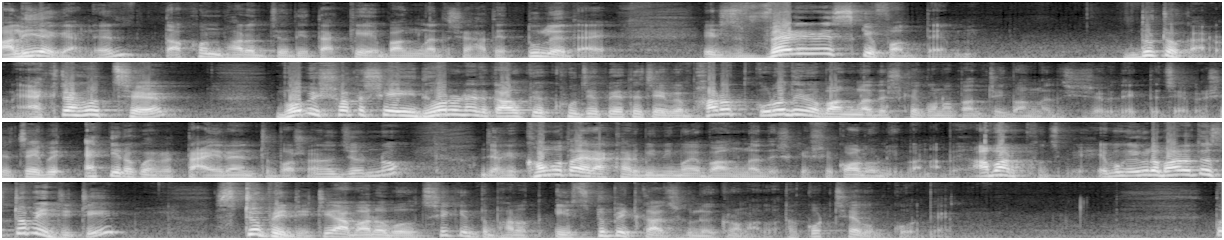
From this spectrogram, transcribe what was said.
পালিয়ে গেলেন, তখন ভারত যদি তাকে বাংলাদেশের হাতে তুলে দেয় it's very risky for them দুটো কারণে। একটা হচ্ছে, ভবিষ্যতে সে এই ধরনের কাউকে খুঁজে পেতে চাইবে। ভারত কোনোদিনও বাংলাদেশকে গণতান্ত্রিক বাংলাদেশ হিসেবে দেখতে চাইবে সে চাইবে একই রকম একটা টাইরেন্ট বসানোর জন্য, যাকে ক্ষমতায় রাখার বিনিময়ে বাংলাদেশকে সে কলোনি বানাবে, আবার খুঁজবে। এবং এগুলো ভারতের স্টুপিডিটি স্টুপিডিটি আবারও বলছি, কিন্তু ভারত এই স্টুপিড কাজগুলো ক্রমাগত করছে এবং করবে। তো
